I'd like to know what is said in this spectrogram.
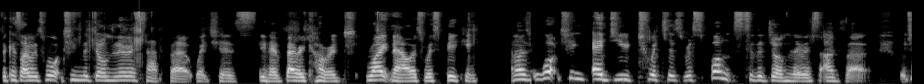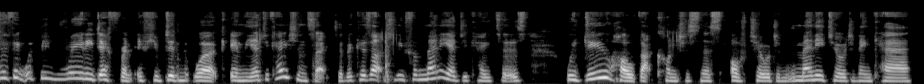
because I was watching the John Lewis advert, which is, you know, very current right now as we're speaking. And I was watching Edu Twitter's response to the John Lewis advert, which I think would be really different if you didn't work in the education sector, because actually, for many educators, we do hold that consciousness of children, many children in care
